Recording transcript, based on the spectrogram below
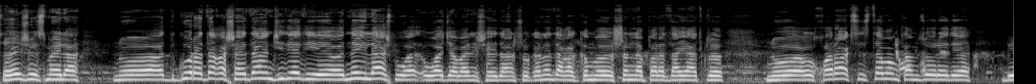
صحیح شو اسماعیل نو ګوره دغه شیطان چې دی دی نه علاج په وجه باندې شیطان شو کنه دغه کوم شن لپاره دا یاد کړ نو خوراک سیستم هم کمزورې دی بې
